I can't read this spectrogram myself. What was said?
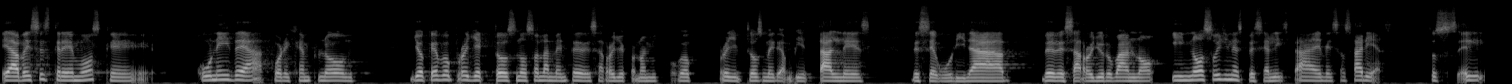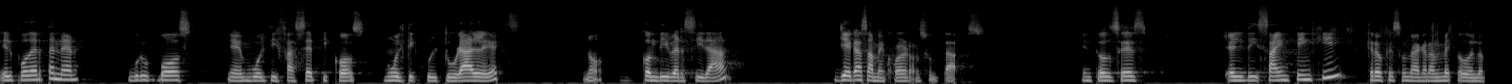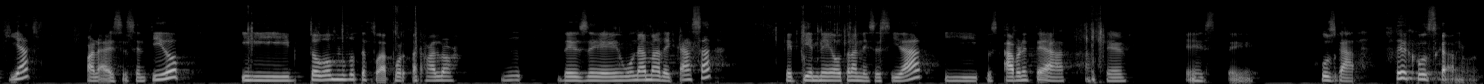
Y a veces creemos que una idea, por ejemplo, yo que veo proyectos no solamente de desarrollo económico, veo proyectos medioambientales, de seguridad, de desarrollo urbano, y no soy un especialista en esas áreas. Entonces, el, poder tener grupos eh, multifacéticos, multiculturales, ¿no? Con diversidad, llegas a mejores resultados. Entonces, el design thinking creo que es una gran metodología para ese sentido y todo el mundo te puede aportar valor. Desde un ama de casa que tiene otra necesidad y pues ábrete a, ser este, juzgada, juzgado,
